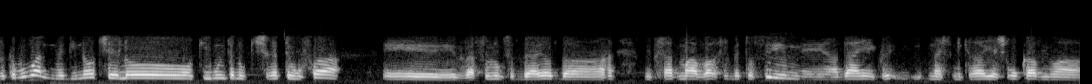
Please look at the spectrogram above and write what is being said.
וכמובן מדינות שלא קיימו איתנו קשרי תעופה ועשו לנו קצת בעיות מבחינת מעבר של מטוסים, עדיין, מה שנקרא, יש רוכב עם ה...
